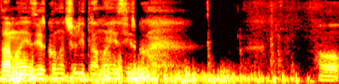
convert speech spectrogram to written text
Та має зірку на чолі, та має зірку. О.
